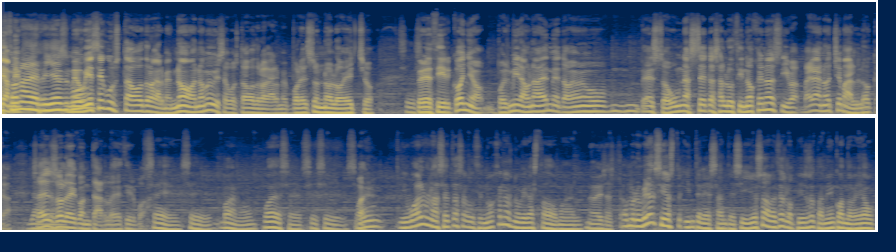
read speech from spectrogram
la zona me, de riesgo. me hubiese gustado drogarme. No, no me hubiese gustado drogarme, por eso no lo he hecho. Sí, sí. Pero decir, coño, pues mira, una vez me tomé un- eso, unas setas alucinógenas y va- vaya noche más loca. Ya, ¿Sabes? ya. Solo de contarlo, decir, Buah, Sí, sí, bueno, puede ser, sí, sí. Según- Igual unas setas alucinógenas no hubiera estado mal. no es hasta. Hombre, hubiera sido interesante, sí. Yo eso a veces lo pienso también cuando veo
